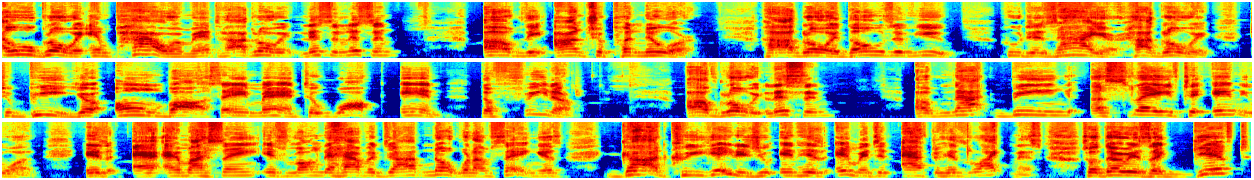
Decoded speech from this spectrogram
oh glory, empowerment, high glory. Listen, listen, of the entrepreneur. High glory. Those of you who desire, high glory, to be your own boss. Amen. To walk in the freedom of glory. Listen, of not being a slave to anyone. Is am I saying it's wrong to have a job? No, what I'm saying is God created you in his image and after his likeness. So there is a gift,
